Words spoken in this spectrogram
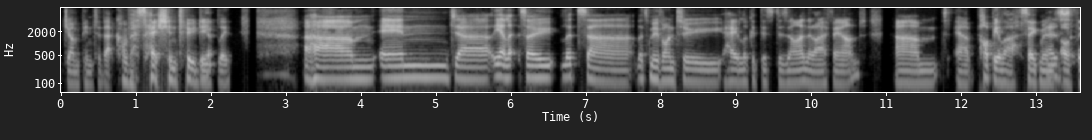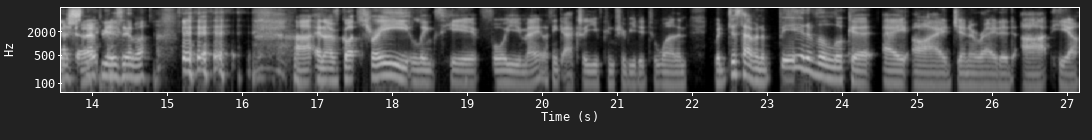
jump into that conversation too deeply. Um, and uh, yeah, let, so let's uh, let's move on to hey, look at this design that I found. Um, our popular segment As, of the as show. snappy as ever. uh, and I've got three links here for you, mate. I think actually you've contributed to one, and we're just having a bit of a look at AI generated art here.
